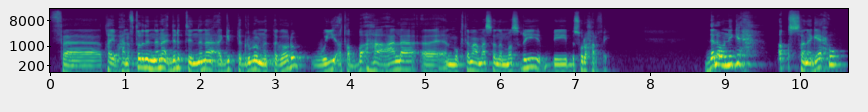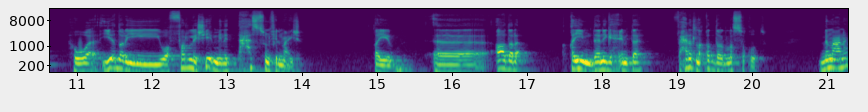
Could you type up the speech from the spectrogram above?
فطيب هنفترض إن أنا قدرت إن أنا أجيب تجربة من التجارب وأطبقها على آه، المجتمع مثلا المصري بصورة حرفية. ده لو نجح أقصى نجاحه هو يقدر يوفر لي شيء من التحسن في المعيشة. طيب آه، أقدر أقيم ده نجح إمتى؟ في حالة لا قدر الله السقوط. بمعنى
